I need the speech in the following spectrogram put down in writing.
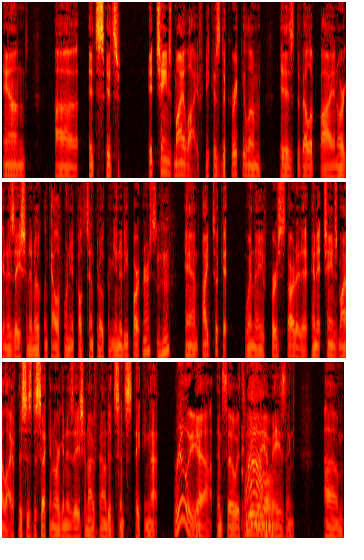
and uh, it's it's it changed my life because the curriculum is developed by an organization in Oakland, California called Centro Community Partners, Mm-hmm. and I took it when they first started it, and it changed my life. This is the second organization I've founded since taking that. Really? Yeah, and so it's really amazing. Um,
